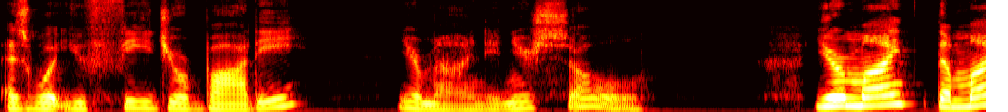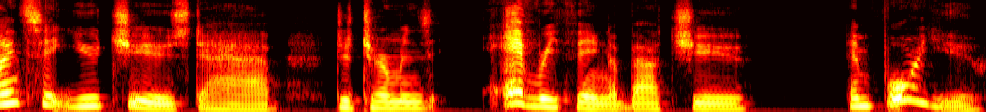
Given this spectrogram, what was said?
as what you feed your body, your mind, and your soul. Your mind, the mindset you choose to have determines everything about you and for you.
